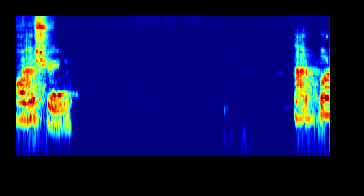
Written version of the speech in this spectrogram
অবশ্যই। তারপর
